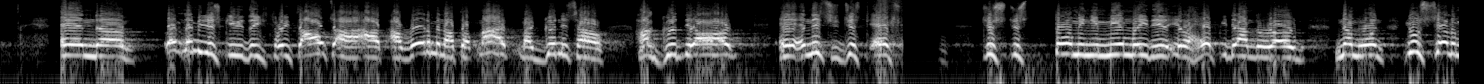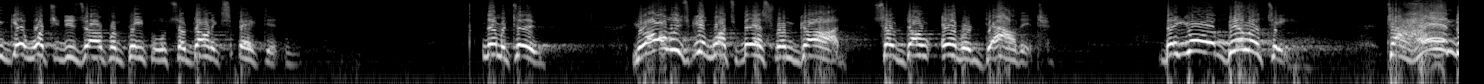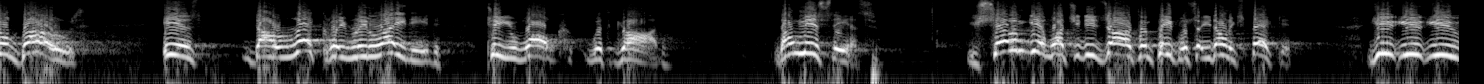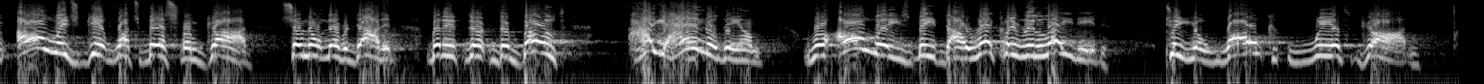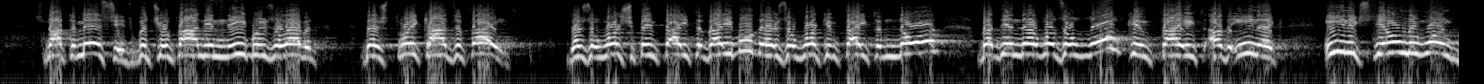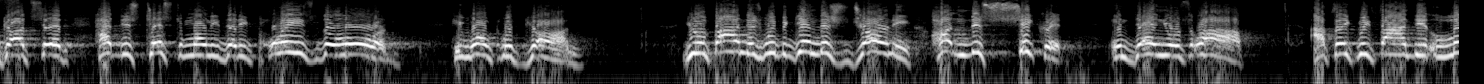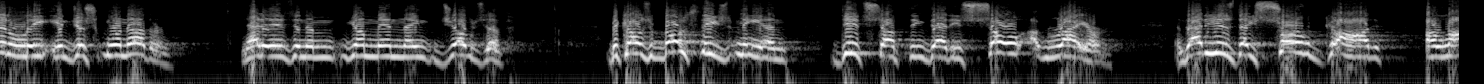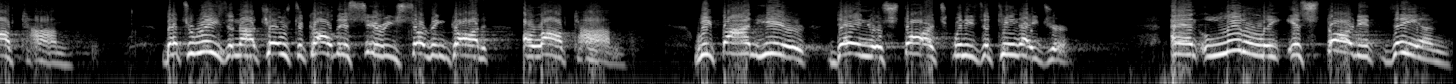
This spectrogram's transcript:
And um, let, let, me just give you these three thoughts. I, I, I, read them and I thought, my, my goodness, how, how good they are. And, and this is just. Just, just throw them in your memory. It'll help you down the road. Number one, you'll seldom get what you deserve from people, so don't expect it. Number two, you'll always get what's best from God, so don't ever doubt it. But your ability to handle both is directly related to your walk with God. Don't miss this. You seldom get what you deserve from people, so you don't expect it. You, you, you always get what's best from God, so don't never doubt it. But it, they're, they're both, how you handle them will always be directly related to your walk with God. It's not the message, but you'll find in Hebrews 11, there's three kinds of faith. There's a worshiping faith of Abel, there's a working faith of Noah, but then there was a walking faith of Enoch. Enoch's the only one, God said, had this testimony that he pleased the Lord. He walked with God. You'll find as we begin this journey, hunting this secret in Daniel's life, I think we find it literally in just one other. That is in a young man named Joseph. Because both these men did something that is so rare, and that is they served God a lifetime. That's the reason I chose to call this series Serving God a Lifetime. We find here Daniel starts when he's a teenager. And literally, it started then.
